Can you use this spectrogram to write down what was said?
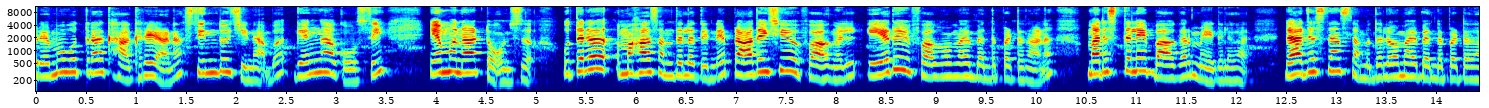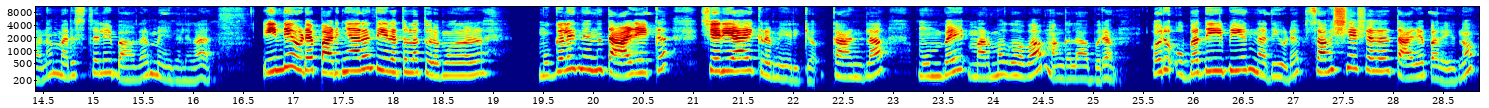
ബ്രഹ്മപുത്ര ഘാഘരയാണ് സിന്ധു ചിനാബ് ഗംഗ കോസി യമുന ടോൺസ്. ഉത്തര മഹാസമുദ്രത്തിന്റെ പ്രാദേശിക വിഭാഗങ്ങളിൽ ഏത് വിഭാഗവുമായി ബന്ധപ്പെട്ടതാണ് മരുസ്ഥലി ബാഗർ മേഖലകൾ? രാജസ്ഥാൻ സമതലവുമായി ബന്ധപ്പെട്ടതാണ് മരുസ്ഥലി ഭാഗം മേഖലകൾ. ഇന്ത്യയുടെ പടിഞ്ഞാറൻ തീരത്തുള്ള തുറമുഖങ്ങൾ മുകളിൽ നിന്ന് താഴേക്ക് ശരിയായി ക്രമീകരിക്കും. കാൺല മുംബൈ മർമഗോവ മംഗലാപുരം. ഒരു ഉപദ്വീപിയൻ നദിയുടെ സവിശേഷത താഴെ പറയുന്നു.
